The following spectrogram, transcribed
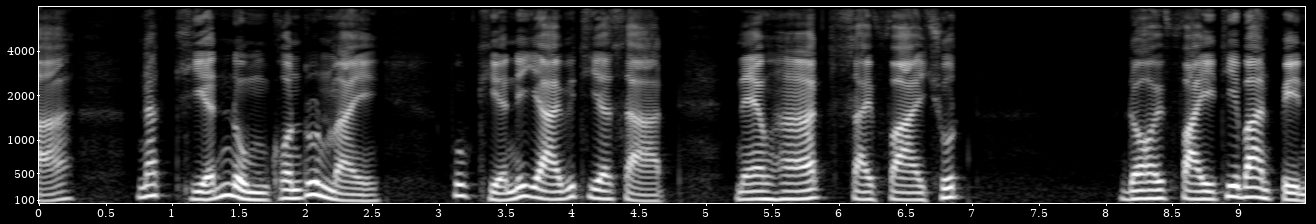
า นักเขียนหนุ่มคนรุ่นใหม่ ผู้เขียนนิยายวิทยาศาสตร์ แนว hard sci-fi ชุด ดอยไฟที่บ้านปิน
